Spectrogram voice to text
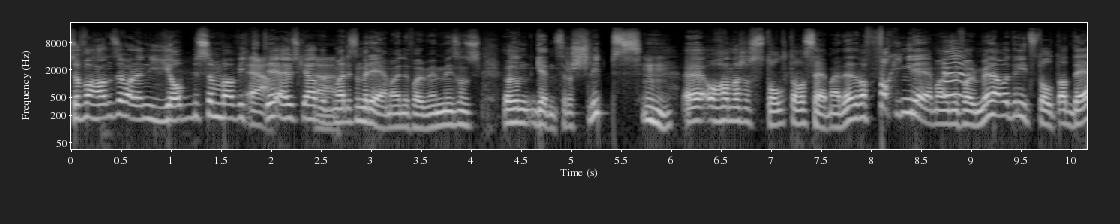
Så for han så var det en jobb som var viktig. Jeg husker jeg hadde på meg liksom Rema-uniformen min, sånn, det var sånn genser og slips. Mm. Uh, og han var så stolt av å se meg i det. Det var fucking Rema-uniformen min, han var dritstolt av det.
